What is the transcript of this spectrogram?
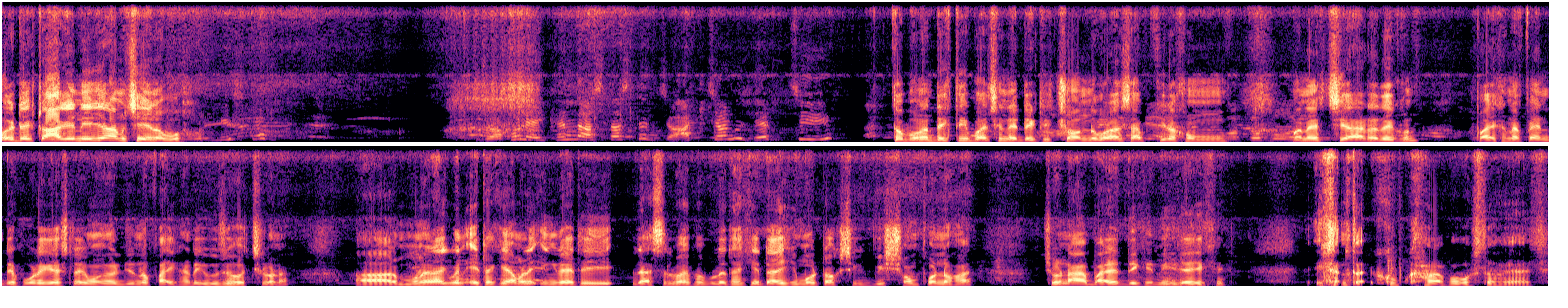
ওইটা একটু আগে নিয়ে যান আমি চেয়ে নেব। যখন এইখানটা আস্তে আস্তে যাচ্ছে আমি দেখছি। তো বোনা দেখতেই পাচ্ছেন এটা একটি চন্দ্রবড়া সাপ। কীরকম মানে চেয়ারটা দেখুন। পায়খানা প্যান্টে পড়ে গেছিল এবং এর জন্য পায়খানাটা ইউজও হচ্ছিল না। আর মনে রাখবেন, এটাকে আমরা ইংরেজি র্যাসেল ভাইফা বলে থাকি, এটা হিমোটক্সিক বিষ সম্পন্ন হয়। চলুন আর বাইরের দিকে নিয়ে যাই একে। এখানটা খুব খারাপ অবস্থা হয়ে আছে।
